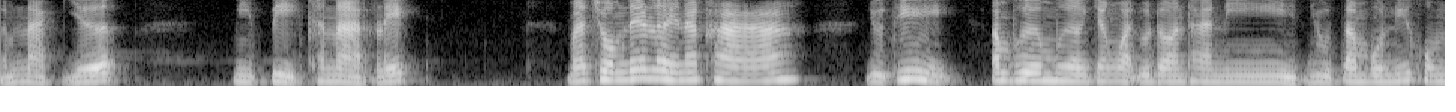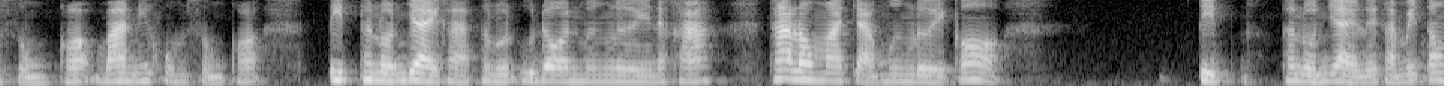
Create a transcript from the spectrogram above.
น้ำหนักเยอะ มีปีกขนาดเล็ก มาชมได้เลยนะคะ อยู่ที่อำเภอเมืองจังหวัดอุดรธานี อยู่ตำบลนิคมสงเคราะห์บ้านนิคมสงเคราะห์ติดถนนใหญ่ค่ะ ถนนอุดรเมืองเลยนะคะ ถ้าเรามาจากเมืองเลยก็ติดถนนใหญ่เลยค่ะ ไม่ต้อง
